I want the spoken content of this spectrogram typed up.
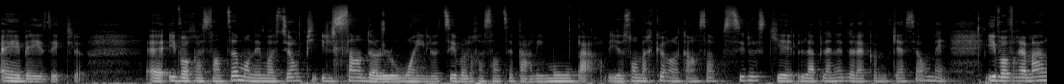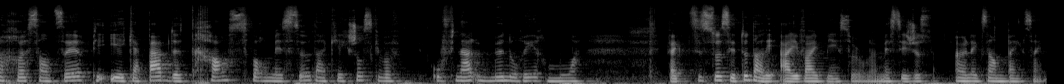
bien basique. Euh, il va ressentir mon émotion, puis il le sent de loin. Là, il va le ressentir par les mots, par... Il y a son Mercure en cancer aussi, ce qui est la planète de la communication, mais il va vraiment le ressentir, puis il est capable de transformer ça dans quelque chose qui va, au final, me nourrir moi. Fait que ça, c'est tout dans les high vibes, bien sûr, mais c'est juste un exemple bien simple.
